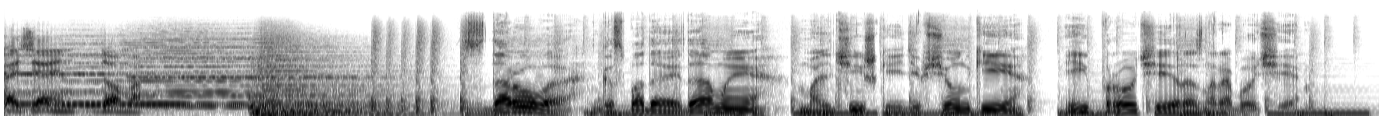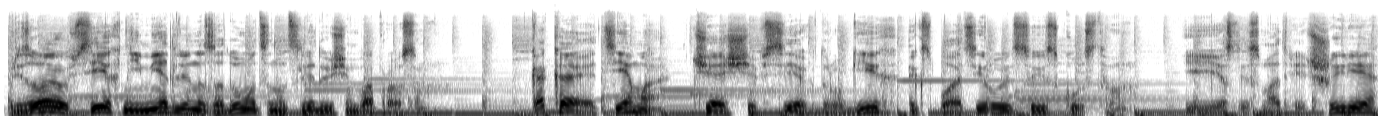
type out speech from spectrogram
хозяин дома. Здорово, господа и дамы, мальчишки и девчонки и прочие разнорабочие. Призываю всех немедленно задуматься над следующим вопросом. Какая тема чаще всех других эксплуатируется искусством? И если смотреть шире,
